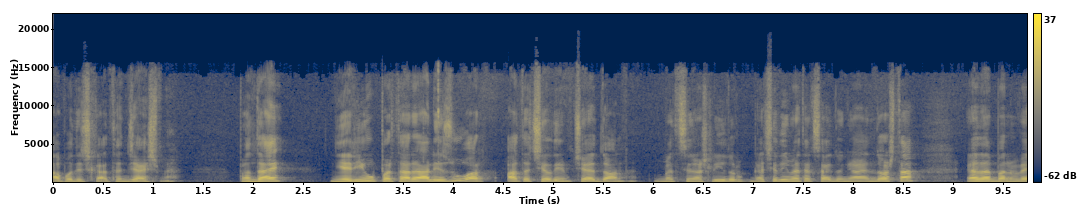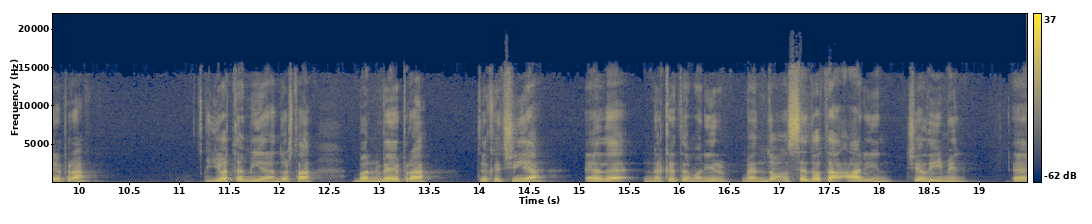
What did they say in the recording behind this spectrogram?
apo diçka të ngjashme. Prandaj, njeriu për ta realizuar atë qëllim që e don, me të cilin është lidhur, nga qëllimet e kësaj dunjaje, ndoshta edhe bën vepra jo të mira, ndoshta bën vepra Të këqija edhe në këtë mënyrë mendon se do ta arrin qëllimin e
